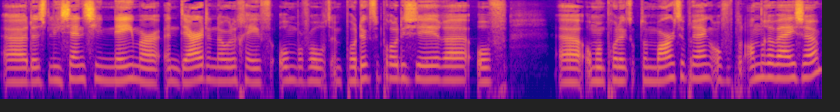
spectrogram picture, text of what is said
uh, dus licentienemer een derde nodig heeft om bijvoorbeeld een product te produceren of uh, om een product op de markt te brengen of op een andere wijze.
